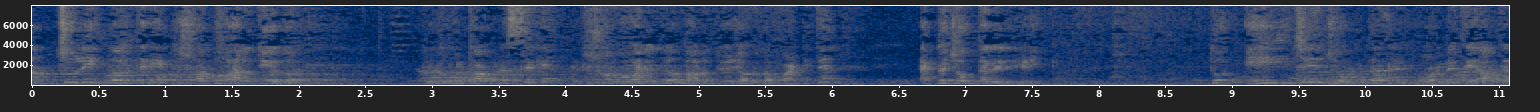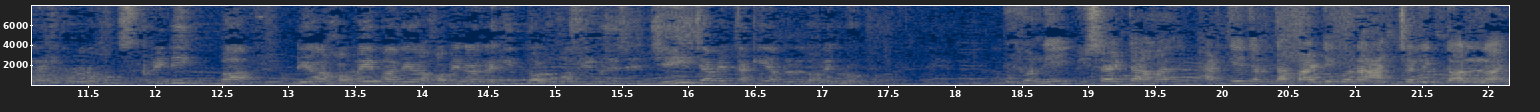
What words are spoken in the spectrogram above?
আঞ্চলিক দল থেকে একটি সর্বভারতীয় দল। তৃণমূল কংগ্রেস থেকে একটি সর্বভারতীয় ভারতীয় জনতা পার্টিতে একটা যোগদানের হিড়িক তো এই যে যোগদানের পর্বেতে আপনারা কি কোন রকম স্ক্রিনিং বা নেওয়া হবে বা নেওয়া হবে না নাকি দলমত নির্বিশেষে যেই যাবে তাকে আপনারা দলে গ্রহণ করবেন দেখুন, এই বিষয়টা আমাদের ভারতীয় জনতা পার্টি কোনো আঞ্চলিক দল নয়।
